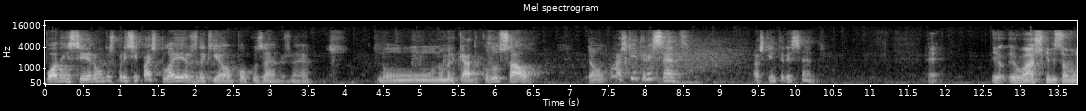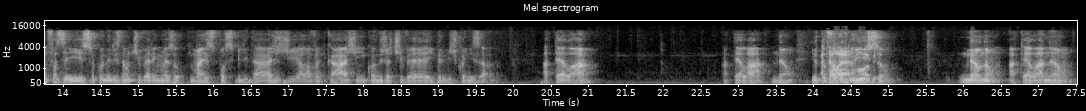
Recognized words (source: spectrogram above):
podem ser um dos principais players daqui a poucos anos, né? Num, num mercado colossal. Então, acho que é interessante. Acho que é interessante. Eu, eu acho que eles só vão fazer isso quando eles não tiverem mais, mais possibilidade de alavancagem e quando já tiver hiperbitcoinizado. Até lá. Até lá, não. Eu tô Até lá é falando hobby. isso. Não, não. Até lá, não.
